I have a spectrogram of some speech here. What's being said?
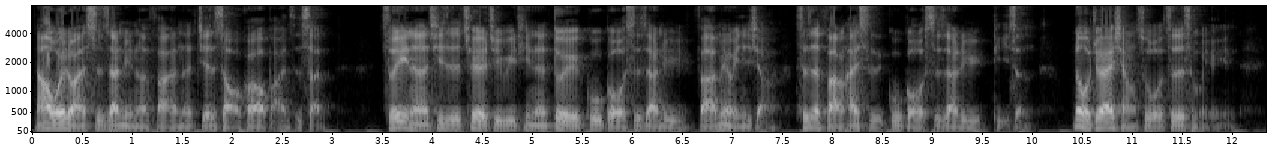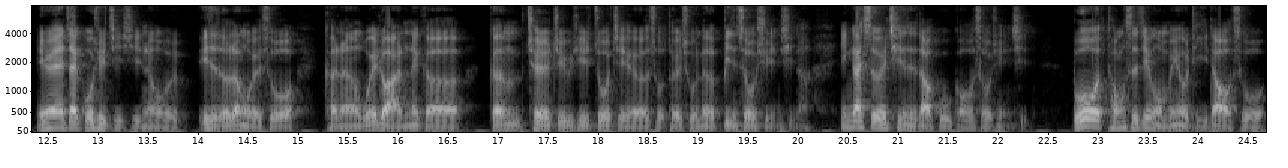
然后微软的市占率呢反而呢减少了快要百分之三。所以呢，其实 ChatGPT 呢对 Google 市占率反而没有影响。甚至反而还使 Google 市占率提升，那我就在想说，这是什么原因？因为在过去几期呢，我一直都认为说，可能微软那个跟 ChatGPT 做结合所推出的那个并搜寻引擎啊，应该是会侵蚀到 Google 搜寻引擎。不过同时间我们有提到说，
